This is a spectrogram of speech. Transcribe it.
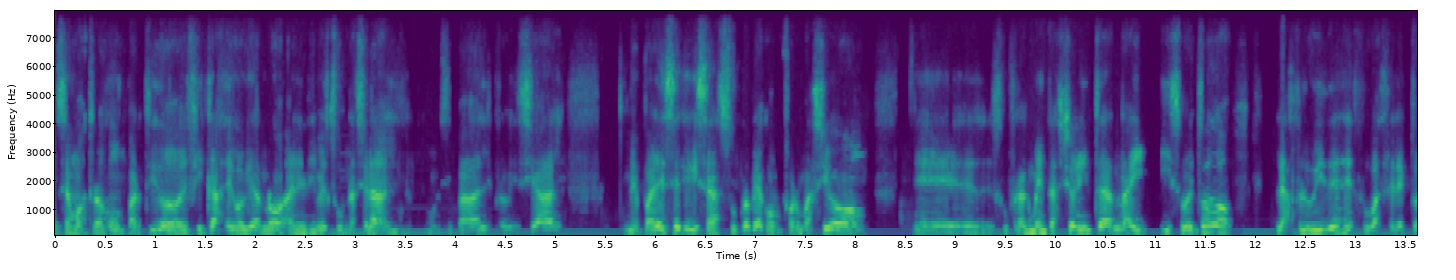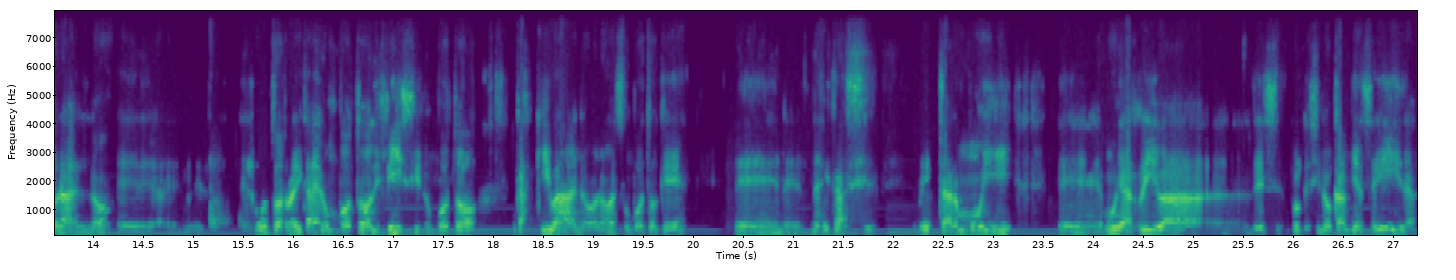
se ha mostrado como un partido eficaz de gobierno en el nivel subnacional, municipal y provincial. Me parece que quizás su propia conformación, eh, su fragmentación interna y, sobre todo la fluidez de su base electoral, ¿no? Eh, el, voto radical era un voto difícil, un voto casquivano, ¿no? Es un voto que eh, necesita estar muy eh, muy arriba, porque si no cambia enseguida.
